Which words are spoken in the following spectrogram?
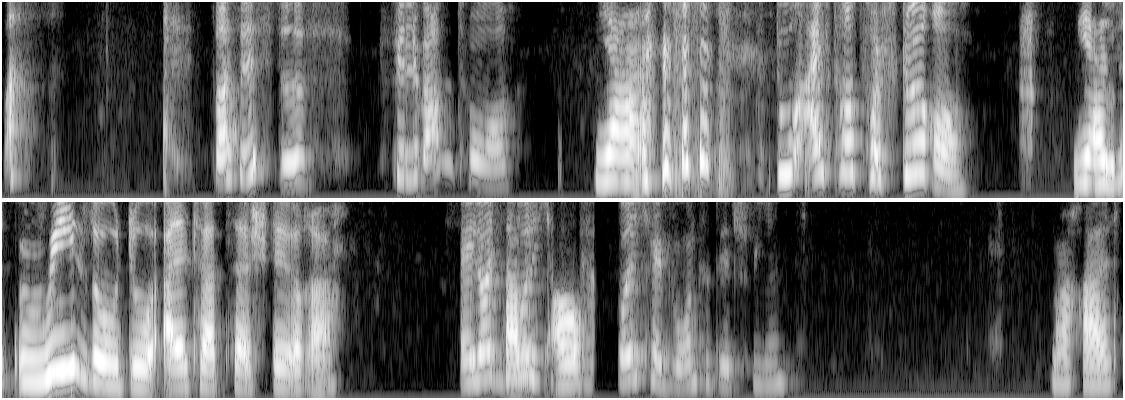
Was? Was ist das? Philipp Amthor. Ja. Du alter Zerstörer. Ja, Rezo, du alter Zerstörer. Ey Leute, soll ich ich, auch. Soll ich Help Wanted jetzt spielen? Mach halt.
